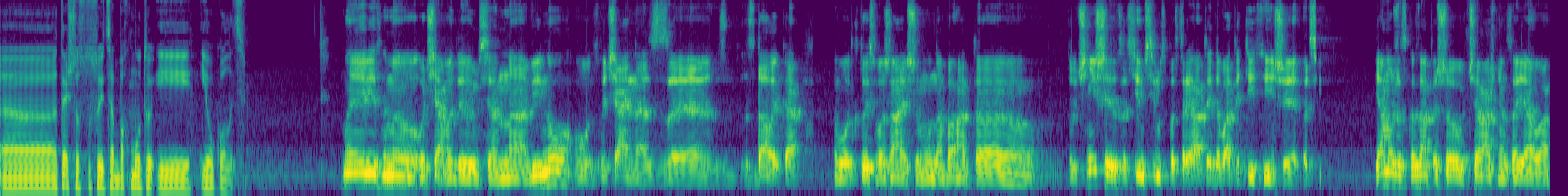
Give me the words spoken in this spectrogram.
е, те, що стосується Бахмуту і і околиць? Ми різними очами дивимося на війну. От, Звичайно, з, здалека от, хтось вважає, що йому набагато зручніше за всім всім спостерігати і давати ті чи інші оцінки. Я можу сказати, що вчорашня заява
